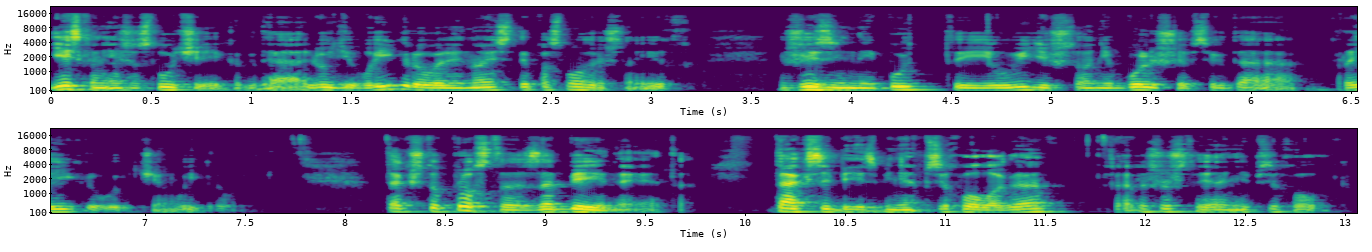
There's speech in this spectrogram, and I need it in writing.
есть, конечно, случаи, когда люди выигрывали, но если ты посмотришь на их жизненный путь, ты увидишь, что они больше всегда проигрывают, чем выигрывают. Так что просто забей на это. Так себе из меня психолог, да? Хорошо, что я не психолог.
